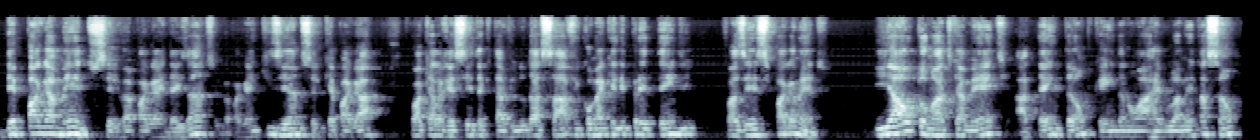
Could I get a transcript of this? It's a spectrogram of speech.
de pagamento, se ele vai pagar em 10 anos, se ele vai pagar em 15 anos, se ele quer pagar com aquela receita que está vindo da SAF como é que ele pretende fazer esse pagamento. E automaticamente, até então, porque ainda não há regulamentação,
